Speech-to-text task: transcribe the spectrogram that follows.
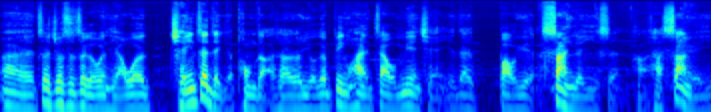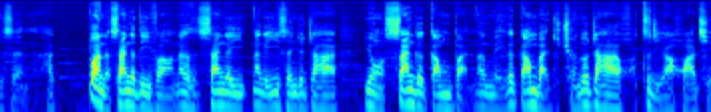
哎，这就是这个问题啊。我前一阵子也碰到，他说有个病患在我面前也在抱怨上一个医生哈，他上一个医生他。断了三个地方，那个三个医那个医生就叫他用三个钢板，那每个钢板就全都叫他自己要花钱。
